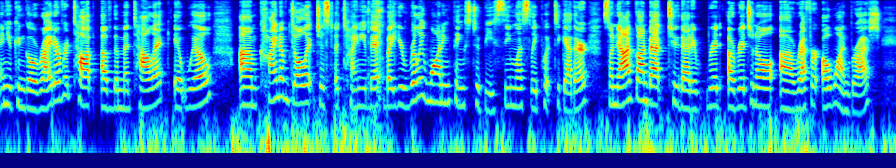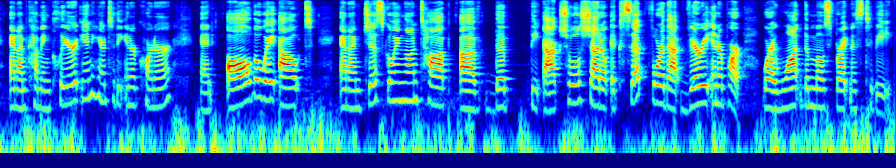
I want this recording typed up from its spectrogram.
And you can go right over top of the metallic. It will um, kind of dull it just a tiny bit but you're really wanting things to be seamlessly put together. So now I've gone back to that original uh, Rephr 01 brush and I'm coming clear in here to the inner corner and all the way out. And I'm just going on top of the the actual shadow except for that very inner part where I want the most brightness to be.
